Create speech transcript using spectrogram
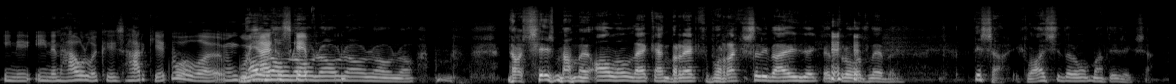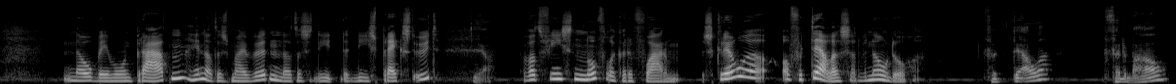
in, in inhoudelijk is harkje ik wel uh, een goede no, eigenschap. No, no, no, no, no. Nou, is maar met alle lek en brek, brakselen wij, ik het trots hebben. Het is zo. Ik luister erom, maar het is ik zo. Nou ben gewoon praten, hè? dat is mijn woorden, dat is die, die sprekst uit. Ja. Wat vind je een noffelijkere vorm? Schreeuwen of vertellen, dat we nodig vertellen, verbaal,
